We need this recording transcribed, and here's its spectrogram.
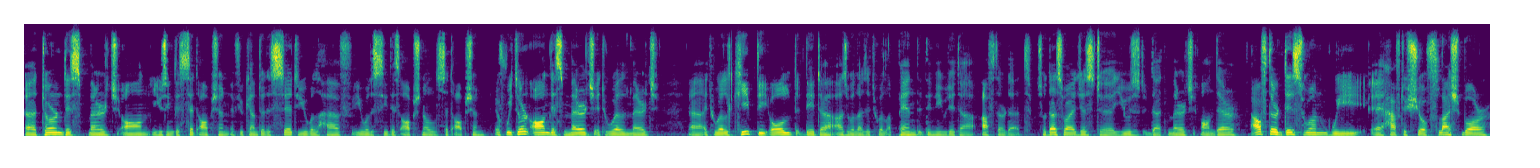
uh, turn this merge on using the set option, if you come to the set, you will have you will see this optional set option. If we turn on this merge, it will merge uh, it will keep the old data as well as it will append the new data after that so that's why I just uh, used that merge on there after this one we uh, have to show flash bar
